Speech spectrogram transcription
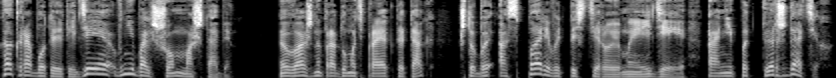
как работает идея в небольшом масштабе. Важно продумать проекты так, чтобы оспаривать тестируемые идеи, а не подтверждать их.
